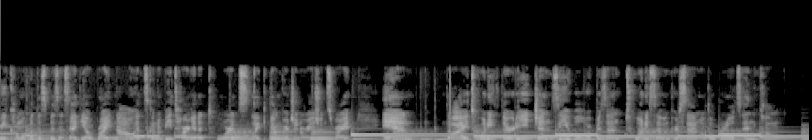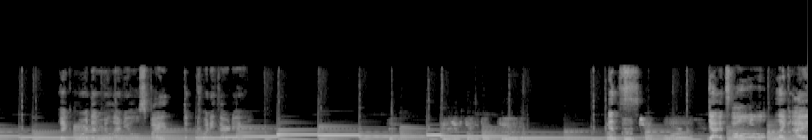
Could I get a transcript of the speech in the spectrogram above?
we come up with this business idea right now, it's gonna be targeted towards like younger generations, right? And by 2030, Gen Z will represent 27% of the world's income like more than millennials by th- 2030. Can you send that to group chat or Yeah, it's all like I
